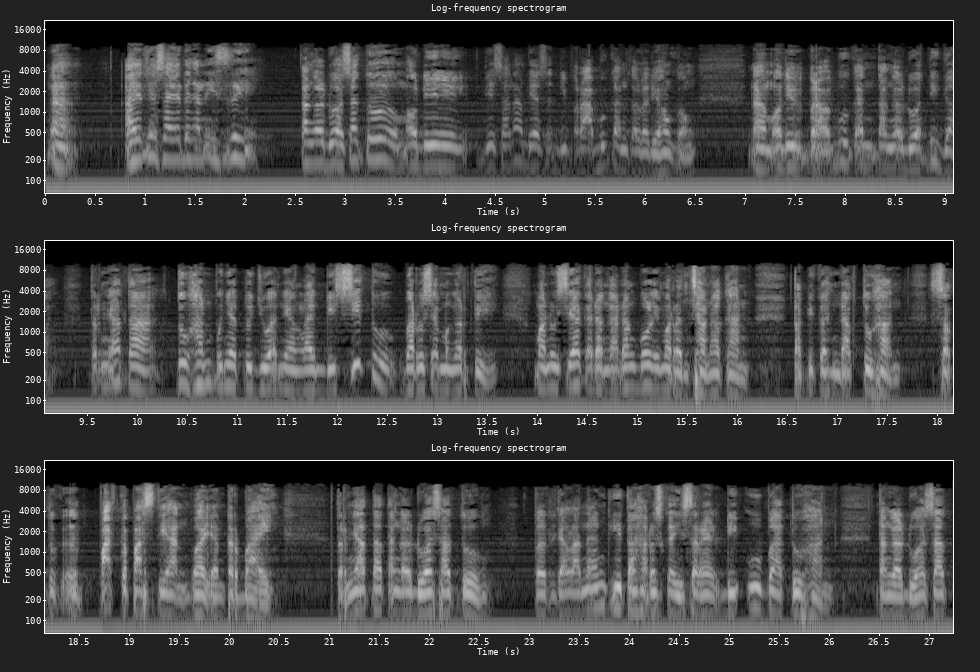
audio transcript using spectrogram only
Nah, akhirnya saya dengan istri tanggal 21 mau di di sana biasa diperabukan kalau di Hong Kong. Nah mau diperabukan tanggal 23 Ternyata Tuhan punya tujuan yang lain. Di situ baru saya mengerti Manusia kadang-kadang boleh merencanakan Tapi kehendak Tuhan Satu kepastian bahwa yang terbaik. Ternyata tanggal 21 Perjalanan kita harus ke Israel Diubah Tuhan. Tanggal 21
